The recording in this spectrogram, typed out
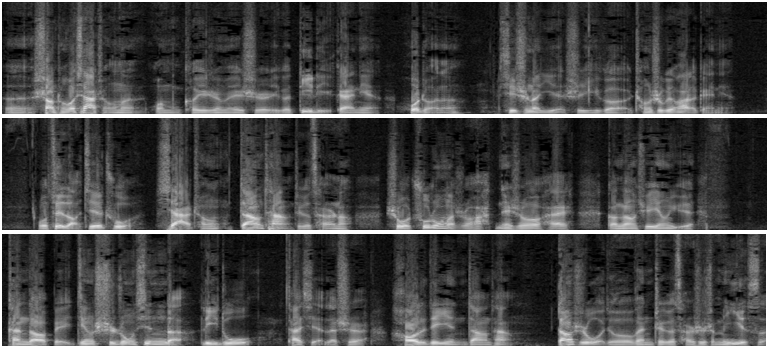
呃，上城和下城呢，我们可以认为是一个地理概念，或者呢，其实呢，也是一个城市规划的概念。我最早接触下城 （downtown） 这个词儿呢，是我初中的时候啊，那时候还刚刚学英语，看到北京市中心的丽都，它写的是 Holiday Inn Downtown，当时我就问这个词儿是什么意思。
